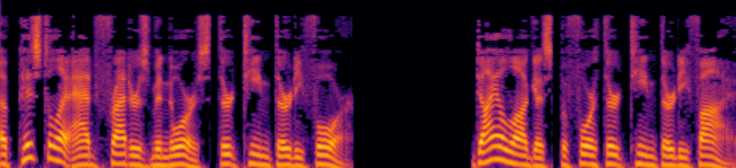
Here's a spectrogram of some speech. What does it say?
Epistola ad fratres minores 1334 Dialogus before 1335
